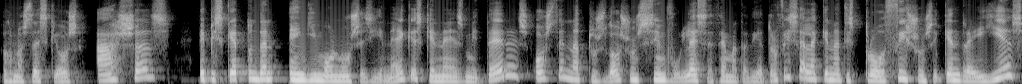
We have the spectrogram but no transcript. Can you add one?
γνωστές και ως άσας, επισκέπτονταν εγκυμονούσες γυναίκες και νέες μητέρες ώστε να τους δώσουν συμβουλές σε θέματα διατροφής αλλά και να τις προωθήσουν σε κέντρα υγείας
